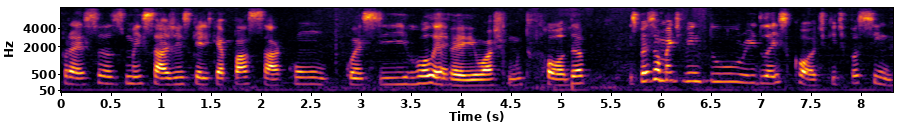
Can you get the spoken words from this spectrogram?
pra essas mensagens que ele quer passar com, com esse rolê, velho. Eu acho muito foda. Especialmente vindo do Ridley Scott, que, tipo assim,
